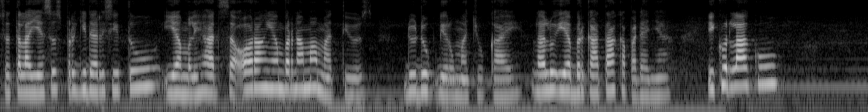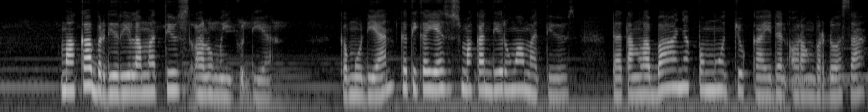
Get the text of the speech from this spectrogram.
Setelah Yesus pergi dari situ, ia melihat seorang yang bernama Matius duduk di rumah cukai. Lalu ia berkata kepadanya, "Ikutlah aku." Maka berdirilah Matius lalu mengikut dia. Kemudian, ketika Yesus makan di rumah Matius, datanglah banyak pemungut cukai dan orang berdosa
